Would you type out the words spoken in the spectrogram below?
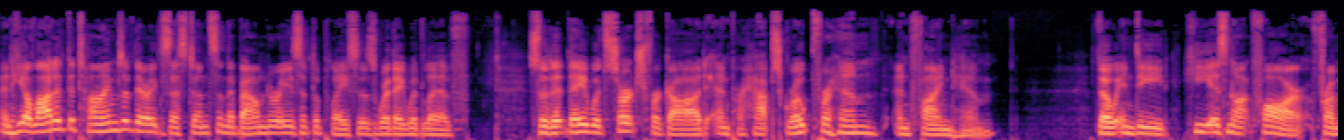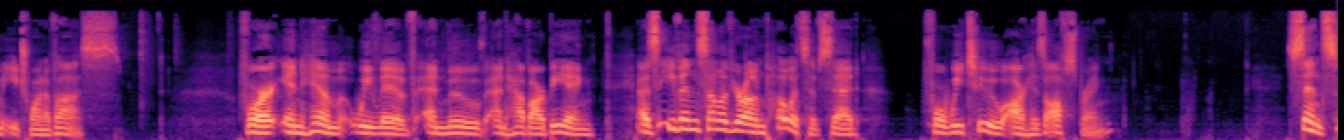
and he allotted the times of their existence and the boundaries of the places where they would live, so that they would search for God and perhaps grope for him and find him though indeed he is not far from each one of us. For in him we live and move and have our being, as even some of your own poets have said, for we too are his offspring. Since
